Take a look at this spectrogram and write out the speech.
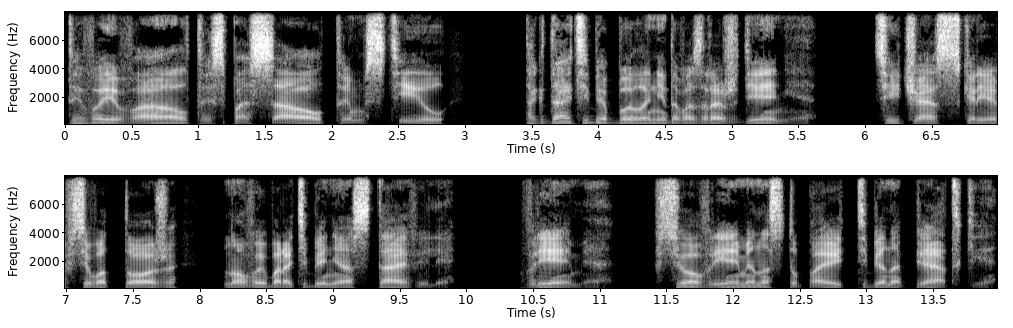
«Ты воевал, ты спасал, ты мстил. Тогда тебе было не до возрождения. Сейчас, скорее всего, тоже, но выбора тебе не оставили. Время. Все время наступает тебе на пятки».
